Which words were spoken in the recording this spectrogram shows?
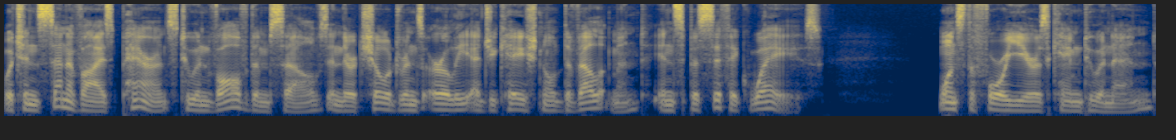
which incentivized parents to involve themselves in their children's early educational development in specific ways. Once the four years came to an end,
